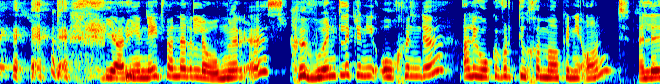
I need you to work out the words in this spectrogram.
ja, nee, net wanneer hulle honger is. Gewoonlik in die oggende, al die hokke word toegemaak in die aand. Hulle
